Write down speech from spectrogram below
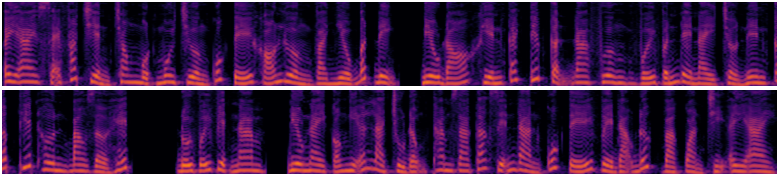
AI sẽ phát triển trong một môi trường quốc tế khó lường và nhiều bất định, Điều đó khiến cách tiếp cận đa phương với vấn đề này trở nên cấp thiết hơn bao giờ hết. Đối với Việt Nam, điều này có nghĩa là chủ động tham gia các diễn đàn quốc tế về đạo đức và quản trị AI,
